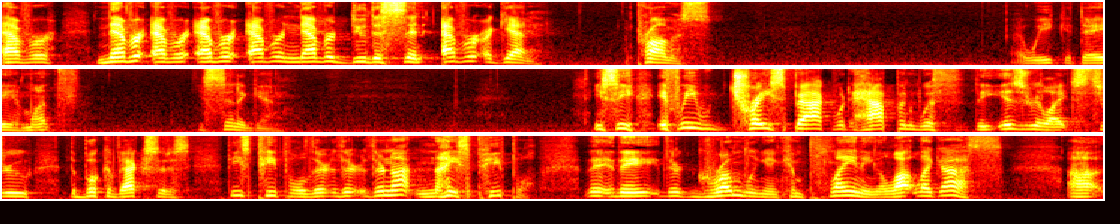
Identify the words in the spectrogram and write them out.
ever, never, ever, ever, ever, never do this sin ever again. I promise. A week, a day, a month, you sin again. You see, if we trace back what happened with the Israelites through the book of Exodus, these people, they're, they're, they're not nice people. They, they, they're grumbling and complaining, a lot like us. Uh,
